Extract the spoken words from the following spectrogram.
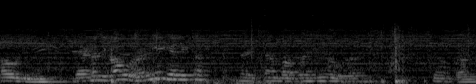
ਜੀ। ਦੇਖੋ ਜੀ ਆਓ ਰਣੀ ਗਏ ਇੱਕ ਦੇਖਾਂ ਬਾਬਾ ਜੀ ਹੋਊਗਾ ਕਿਉਂ ਕੰਮ?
